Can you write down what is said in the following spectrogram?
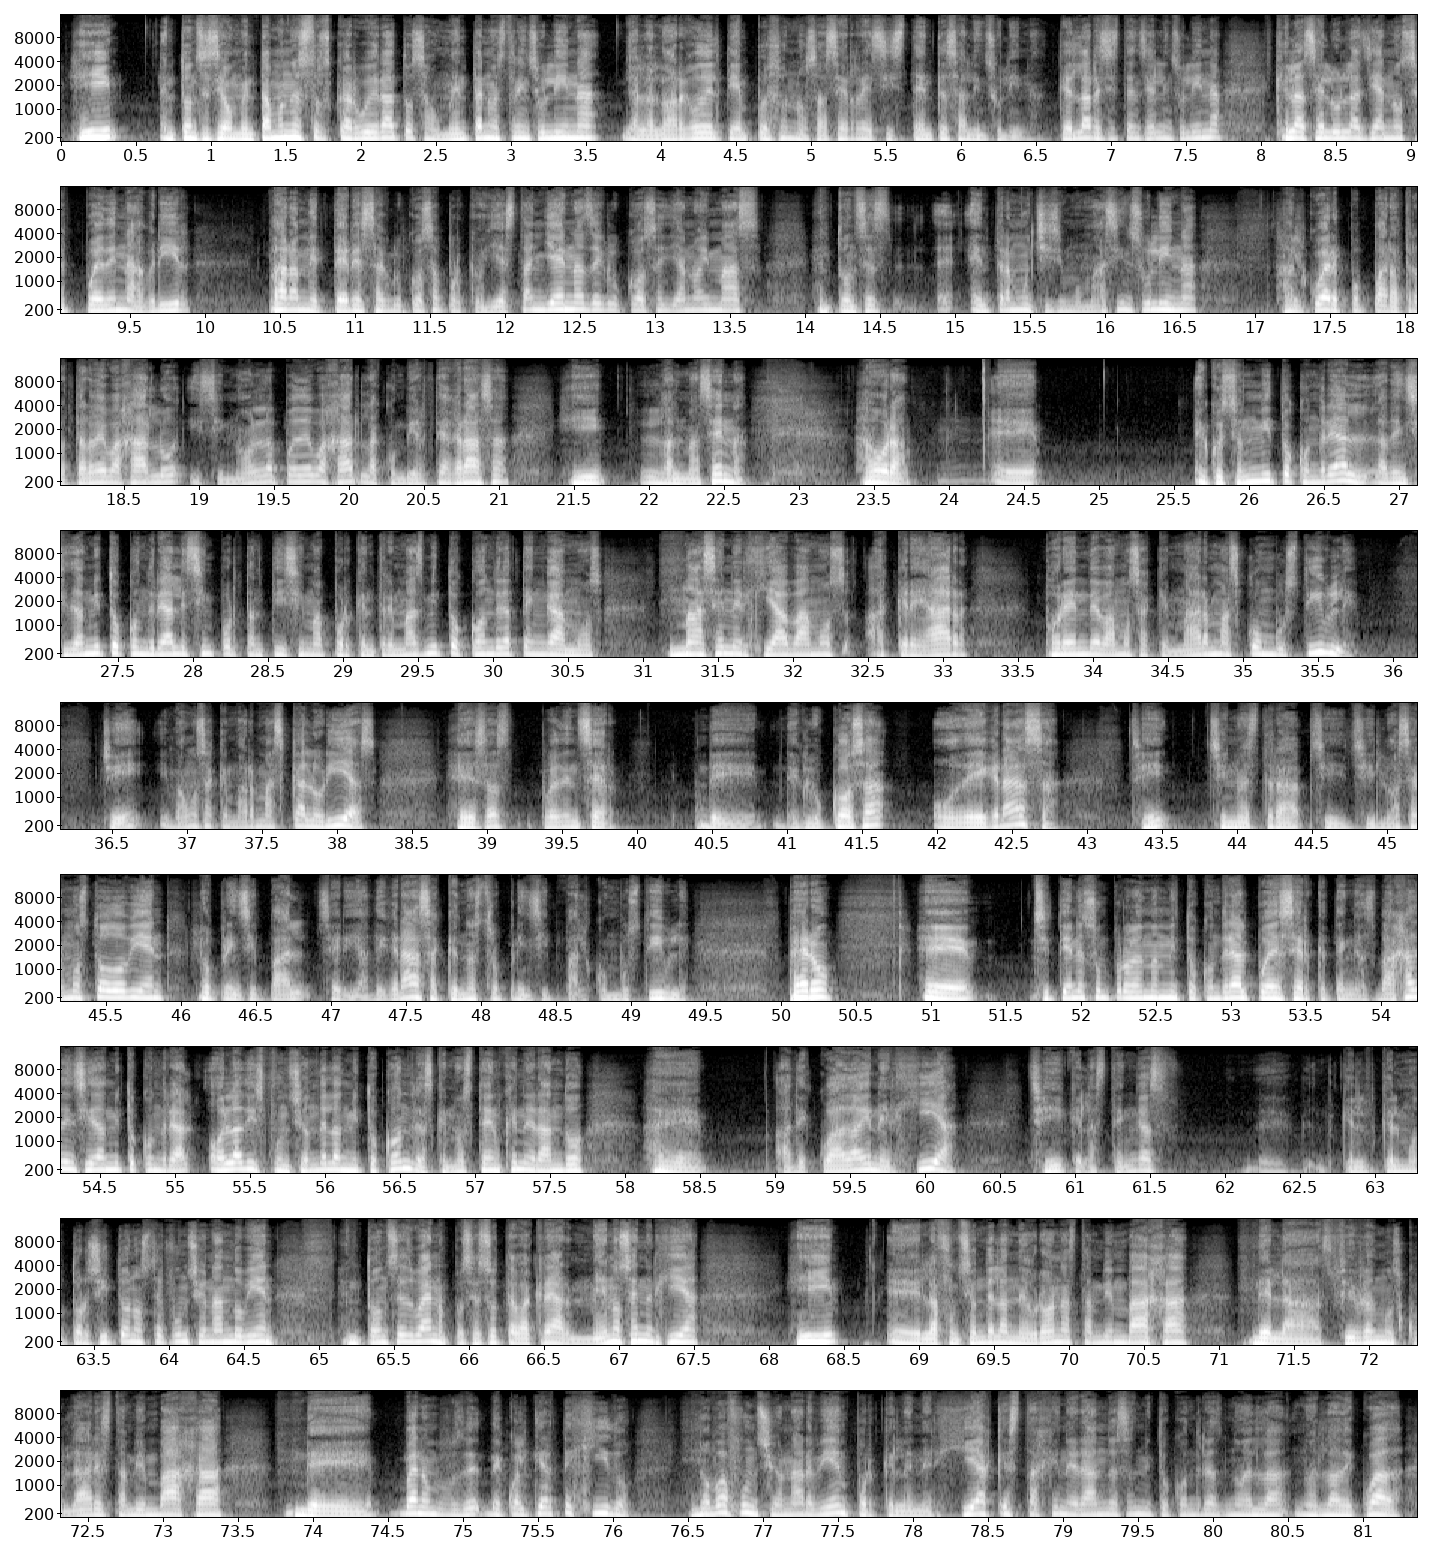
Y entonces si aumentamos nuestros carbohidratos, aumenta nuestra insulina y a lo largo del tiempo eso nos hace resistentes a la insulina. ¿Qué es la resistencia a la insulina? Que las células ya no se pueden abrir para meter esa glucosa porque ya están llenas de glucosa y ya no hay más. Entonces eh, entra muchísimo más insulina al cuerpo para tratar de bajarlo y si no la puede bajar, la convierte a grasa y la almacena. Ahora, eh, en cuestión mitocondrial, la densidad mitocondrial es importantísima porque entre más mitocondria tengamos, más energía vamos a crear, por ende vamos a quemar más combustible, ¿sí? Y vamos a quemar más calorías. Esas pueden ser de, de glucosa o de grasa, ¿sí? Si, nuestra, si, si lo hacemos todo bien, lo principal sería de grasa, que es nuestro principal combustible. Pero eh, si tienes un problema mitocondrial, puede ser que tengas baja densidad mitocondrial o la disfunción de las mitocondrias, que no estén generando eh, adecuada energía, ¿sí? que las tengas, eh, que, el, que, el, motorcito no esté funcionando bien. Entonces, bueno, pues eso te va a crear menos energía y eh, la función de las neuronas también baja, de las fibras musculares también baja, de, bueno, pues de, cualquier tejido. No va a funcionar bien porque la energía que está generando esas mitocondrias no es la, no es la adecuada.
